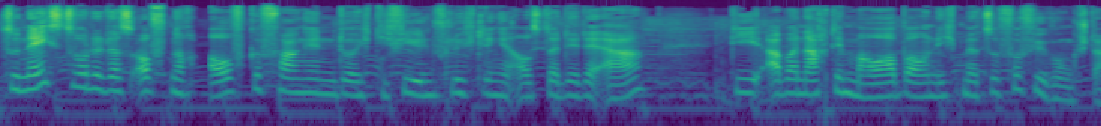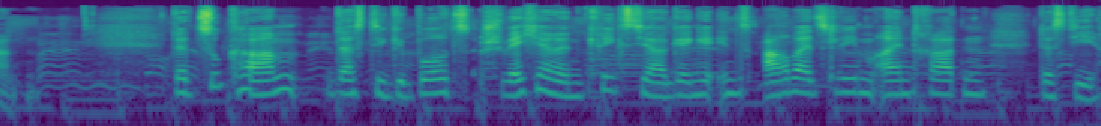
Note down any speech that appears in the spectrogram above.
Zunächst wurde das oft noch aufgefangen durch die vielen Flüchtlinge aus der DDR, die aber nach dem Mauerbau nicht mehr zur Verfügung standen. Dazu kam, dass die geburtsschwächeren Kriegsjahrgänge ins Arbeitsleben eintraten, dass die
